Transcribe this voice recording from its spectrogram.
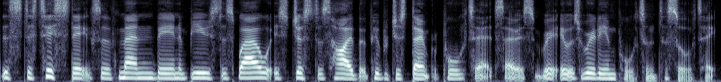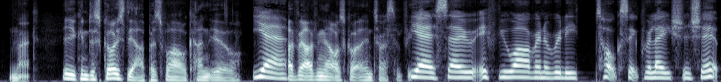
the statistics of men being abused as well is just as high but people just don't report it. So it's re- it was really important to sort of take that Yeah, you can disguise the app as well, can't you? yeah I think, I think that was quite an interesting feature. Yeah, so if you are in a really toxic relationship,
